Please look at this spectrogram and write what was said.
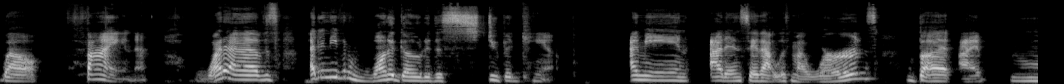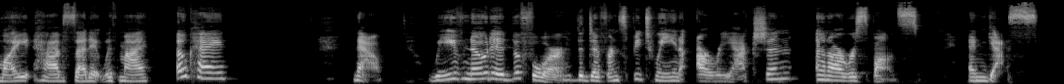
well, fine. Whatevs. I didn't even want to go to this stupid camp. I mean, I didn't say that with my words, but I might have said it with my okay. Now, we've noted before the difference between our reaction and our response. And yes,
